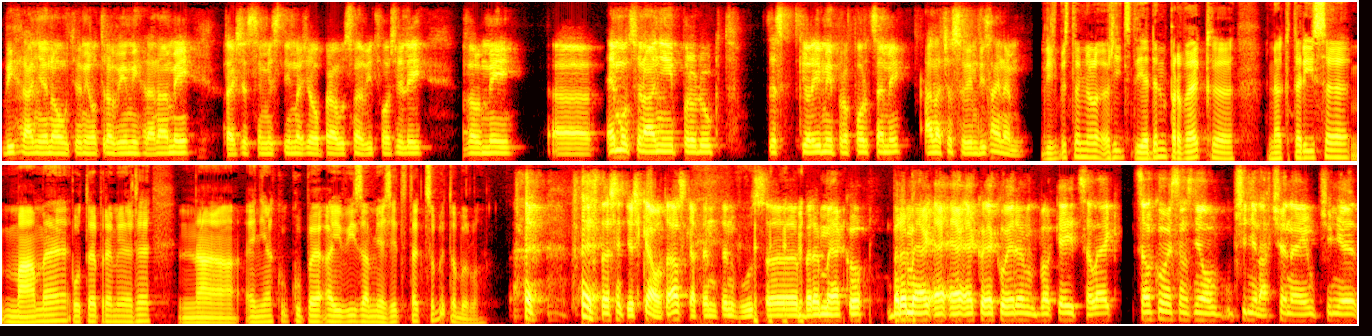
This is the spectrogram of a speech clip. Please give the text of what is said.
vyhraněnou těmi otravými hranami, takže si myslíme, že opravdu jsme vytvořili velmi uh, emocionální produkt, se skvělými proporcemi a načasovým designem. Když byste měl říct jeden prvek, na který se máme po té premiéře na Enyaqu Coupé IV zaměřit, tak co by to bylo? to je strašně těžká otázka. Ten, ten vůz eh, bereme, jako, bereme jako, jako jeden velký celek. Celkově jsem z něho upřímně nadšený, upřímně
